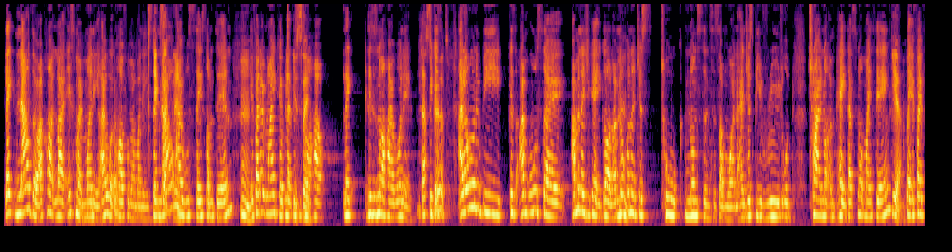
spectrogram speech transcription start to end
Like now though, I can't lie. It's my money. I work hard for my money. So Exactly. now I will say something. Mm. If I don't like it, I'll be like You this is say. not how. Like this is not how I want it. That's because good. I don't want to be because I'm also I'm an educated girl. I'm Mm. not gonna just talk nonsense to someone and just be rude or try not and pay. That's not my thing. Yeah. But if I've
